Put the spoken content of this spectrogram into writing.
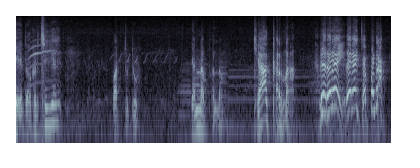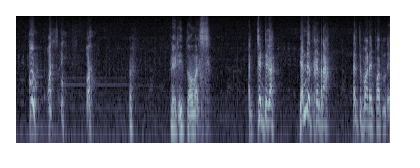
ఏదో ఒకటి చెయ్యాలి. వాట్ టు డూ ఎన్న పన్నం? క్యా కర్ణ? రే రే రే రే రే చెప్పండి రా లేడీ థోమస్. అర్జెంటుగా ఎన్నెత్తుకండి రా హెల్త్ పాడైపోతుంది.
